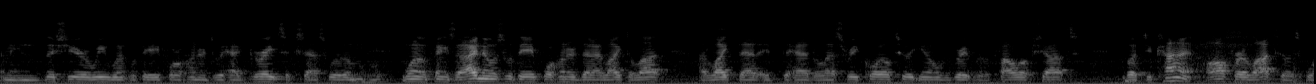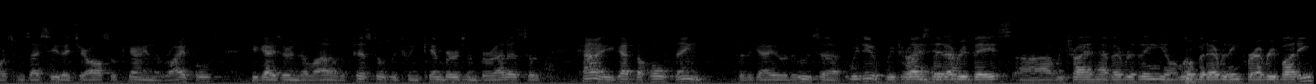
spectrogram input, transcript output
I mean, this year we went with the A400s. We had great success with them. Mhm. One of the things that I noticed with the A400 that I liked a lot, I liked that it had the less recoil to it. You know, great with the follow-up shots. But you kind of offer a lot to the sportsmen. I see that you're also carrying the rifles. You guys are into a lot of the pistols between Kimbers and Berettas. So kind of you got the whole thing for the guy who- who's uh, We do. We try and hit every base. Uh, we try and have everything, you know, a little bit of everything for everybody.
